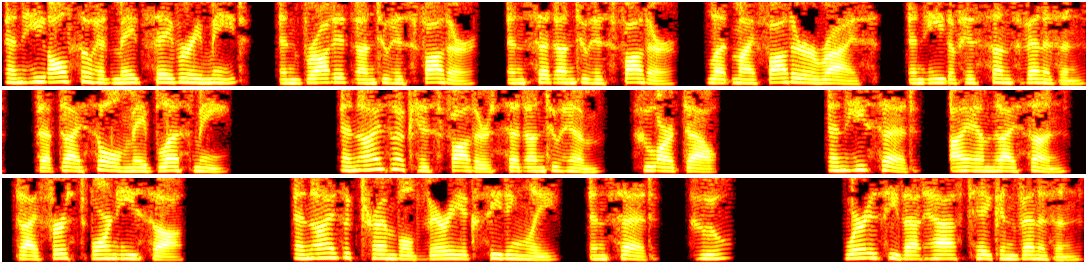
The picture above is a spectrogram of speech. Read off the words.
And he also had made savory meat, and brought it unto his father, and said unto his father, Let my father arise, and eat of his son's venison, that thy soul may bless me. And Isaac his father said unto him, Who art thou? And he said, I am thy son, thy firstborn Esau. And Isaac trembled very exceedingly, and said, Who? Where is he that hath taken venison,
